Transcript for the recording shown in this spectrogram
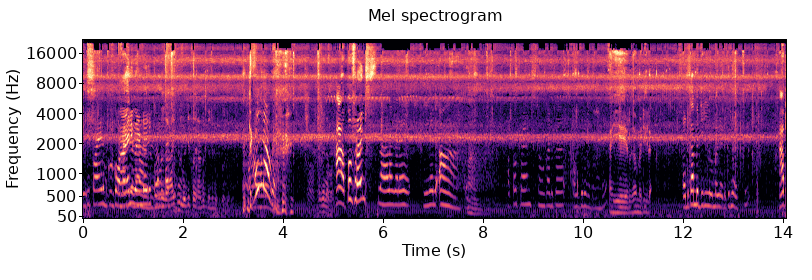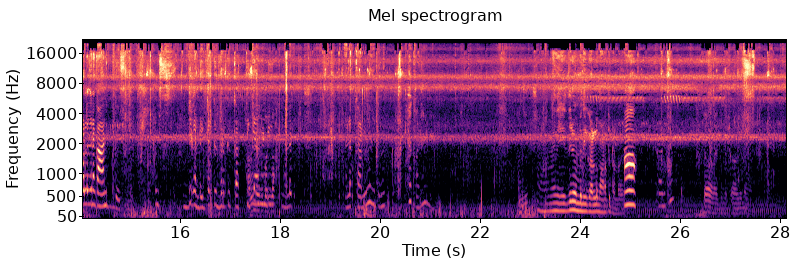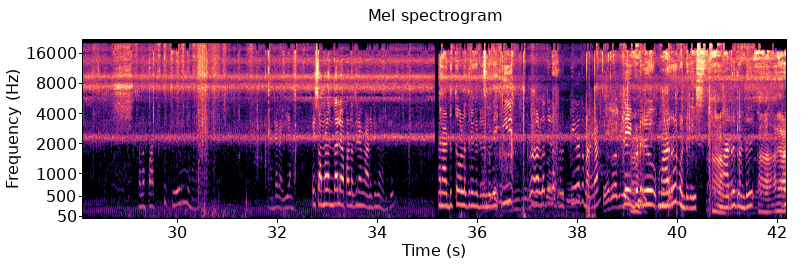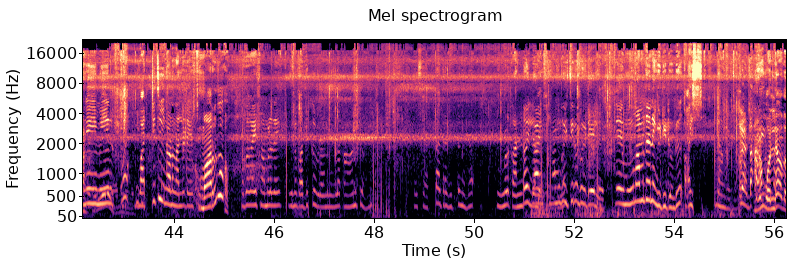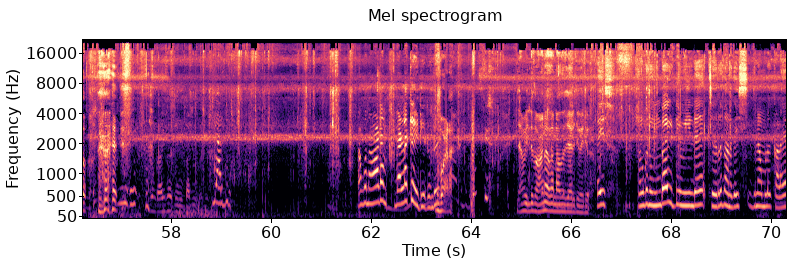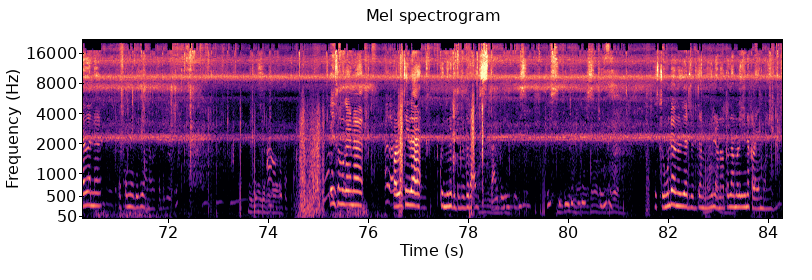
ഒരു പാൽ നമുക്ക് വേണ്ട ഒരു ആ അപ്പൊ ഫ്രണ്ട്സ് നാളെ വരെ ആ. അപ്പൊ ഫ്രണ്ട്സ് നമുക്ക് അടുത്ത കളത്തിൽ കിട്ടുന്നുണ്ട് അയ്യേ എടുക്കാൻ പറ്റിയില്ല. എടുക്കാൻ പറ്റില്ല നമ്മൾ എടുക്കുന്ന വെച്ച് ആ പള്ളത്തിനെ കാണിക്കും guys. ഇത് കണ്ടോ? ഇതൊക്കെ ഇവർക്ക് കത്തിക്കാൻ വേണ്ടി നല്ല നല്ല കണ്ണ് കിട്ടുന്നു. ആ കണ്ണ് അങ്ങനെ ഇതിനു മുമ്പ് നീ കള്ള് മണത്തിട്ടുണ്ടോ? ആ. നല്ല പത്ത് മണം അതിന്റെ കയ്യാണ് ഈ നമ്മൾ എന്തായാലും ആ പള്ളത്തിനെ കാണിക്കുന്നതായിരിക്കും. ഞാൻ അടുത്ത വള്ളത്തിനെ കിട്ടുന്നത് ഈ വള്ളത്തിന്റെ പ്രത്യേകത പറയാം. ഇവിടെ ഒരു മറുകുണ്ട് ഗൈസ് മറുകുണ്ട് പിന്നെ ഈ മീൻ വറ്റിച്ച് മീനാണ് നല്ല ടേസ്റ്റ് അപ്പൊ ഗൈസ് നമ്മളിത് ഇതിനെ പതുക്കെ വിടാണ്. നിങ്ങളെ കാണിക്കുകയാണ് ചട്ട അത്ര കിട്ടുന്നില്ല. നിങ്ങൾ കണ്ടോ ഇല്ല? നമുക്ക് ഇച്ചിരി മുമ്പ് കിട്ടിയല്ലേ മൂന്നാമത്തെ തന്നെ കിട്ടിയിട്ടുണ്ട്. ഗൈസ് ഞാൻ കൊല്ലാതോ. നമുക്ക് നാടൻ വെള്ളക്ക കിട്ടിയിട്ടുണ്ട്. ഞാൻ വലിയ സാധനം അതാണെന്ന് വിചാരിച്ച് വരും. ഗൈസ് നമുക്ക് മുമ്പേ കിട്ടിയ മീനിന്റെ ചെറുതാണ്. ഗൈസ് ഇത് നമ്മൾ കളയാതെ തന്നെ പെട്ടെന്ന് ഇടുകയാണ് ഗൈസ് നമുക്ക് അങ്ങനെ വള്ളത്തിയുടെ കുഞ്ഞിനെ കിട്ടിയിട്ടുണ്ട്. ഗൈസ് ചൂണ്ടയാന്ന് വിചാരിച്ചെടുത്താണ് അപ്പോൾ നമ്മൾ ഇതിനെ കളയാൻ പോകുന്നത്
